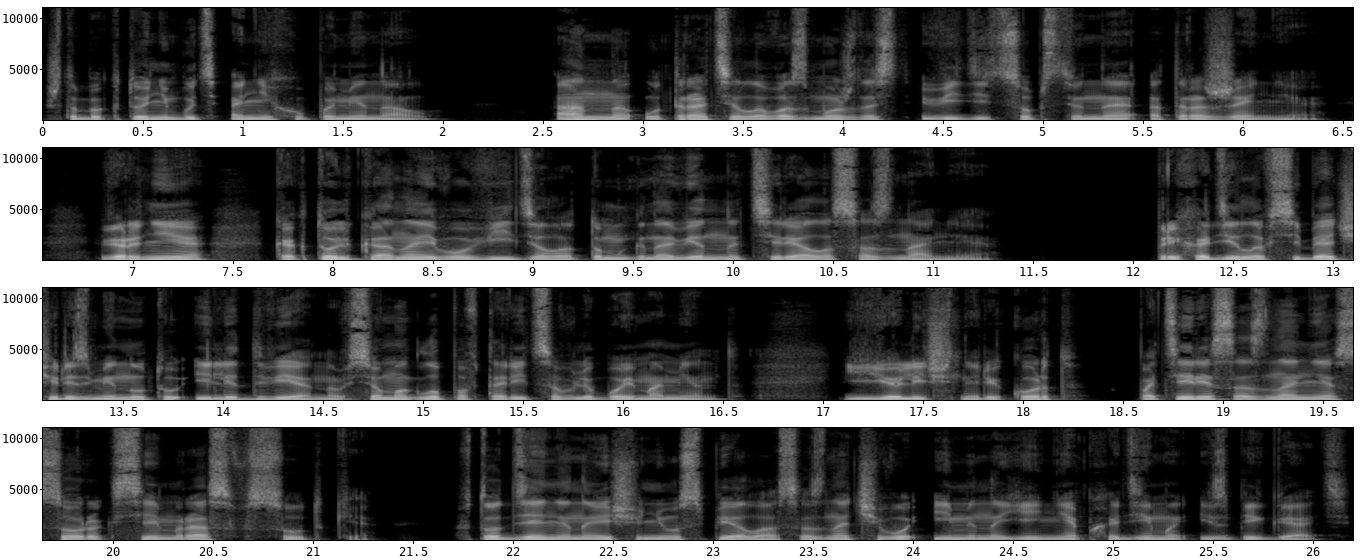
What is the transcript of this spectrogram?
чтобы кто-нибудь о них упоминал. Анна утратила возможность видеть собственное отражение — Вернее, как только она его видела, то мгновенно теряла сознание. Приходила в себя через минуту или две, но все могло повториться в любой момент. Ее личный рекорд — потеря сознания 47 раз в сутки. В тот день она еще не успела осознать, чего именно ей необходимо избегать.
